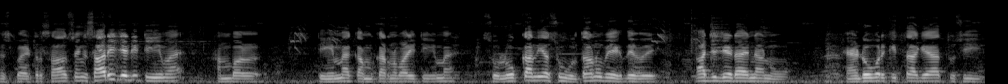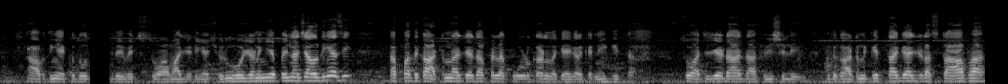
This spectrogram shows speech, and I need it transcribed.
inspector sahib Singh, ਸਾਰੀ ਜਿਹੜੀ ਟੀਮ ਹੈ, ਹੰਬਲ ਟੀਮ ਹੈ, ਕੰਮ ਕਰਨ ਵਾਲੀ ਟੀਮ ਹੈ। ਸੋ ਲੋਕਾਂ ਦੀਆਂ ਸਹੂਲਤਾਂ ਨੂੰ ਵੇਖਦੇ ਹੋਏ ਅੱਜ ਜਿਹੜਾ ਇਹਨਾਂ ਨੂੰ ਹੈਂਡਓਵਰ ਕੀਤਾ ਗਿਆ, ਤੁਸੀਂ ਆਪਦੀਆਂ ਇੱਕ ਦੋ ਦੇ ਵਿੱਚ ਸੇਵਾਵਾਂ ਜਿਹੜੀਆਂ ਸ਼ੁਰੂ ਹੋ ਜਾਣਗੀਆਂ। ਪਹਿਲਾਂ ਚੱਲਦੀਆਂ ਸੀ ਆਪਾਂ ਉਦਘਾਟਨ ਅੱਜ ਜਿਹੜਾ ਪਹਿਲਾਂ ਕੋਡ ਕਾਰਡ ਲੱਗਿਆ ਕਰਕੇ ਨਹੀਂ ਕੀਤਾ। ਸੋ ਅੱਜ ਜਿਹੜਾ ਇਹਦਾ ਅਫੀਸ਼ੀਅਲੀ ਉਦਘਾਟਨ ਕੀਤਾ ਗਿਆ ਜਿਹੜਾ ਸਟਾਫ ਆ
